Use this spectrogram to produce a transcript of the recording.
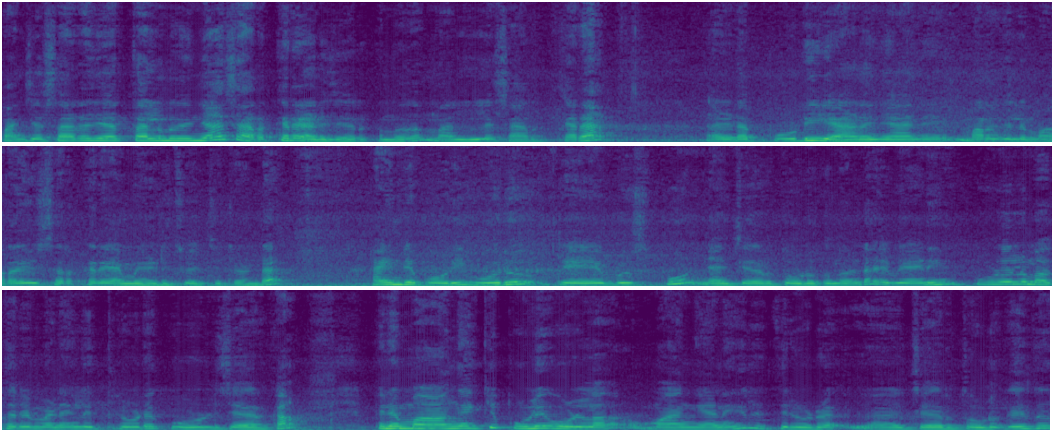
പഞ്ചസാര ചേർത്താലും മതി. ഞാൻ ശർക്കരയാണ് ചേർക്കുന്നത്. നല്ല ശർക്കര യുടെ പൊടിയാണ്. ഞാൻ മറിച്ചിൽ മറയു ശർക്കര ഞാൻ മേടിച്ച് വെച്ചിട്ടുണ്ട്. അതിന്റെ പൊടി ഒരു ടേബിൾ സ്പൂൺ ഞാൻ ചേർത്ത് കൊടുക്കുന്നുണ്ട്. വേണമെങ്കിൽ കൂടുതൽ മധുരം വേണമെങ്കിൽ ഇത്തിരി കൂടെ കൂടുതൽ ചേർക്കാം. പിന്നെ മാങ്ങയ്ക്ക് പുളി ഉള്ള മാങ്ങയാണെങ്കിൽ ഇത്തിരി കൂടെ ചേർത്ത് കൊടുക്കുക. ഇത്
